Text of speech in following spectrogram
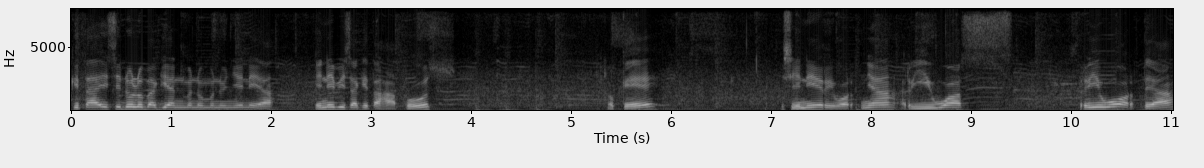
Kita isi dulu bagian menu-menunya ini ya. Ini bisa kita hapus. Oke. Di sini rewardnya rewards reward ya.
